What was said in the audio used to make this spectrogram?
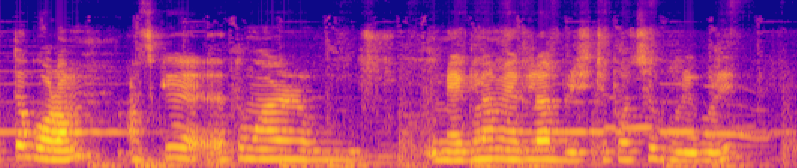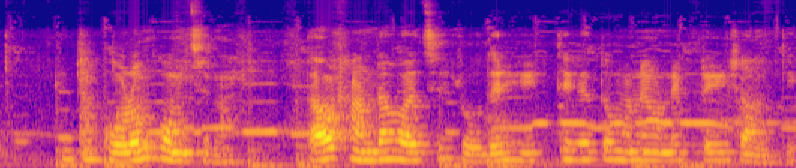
এত গরম, আজকে তোমার মেঘলা মেঘলা বৃষ্টি পড়ছে ঘুরি ঘুরি, কিন্তু গরম কমছে না। তাও ঠান্ডা হয়েছে, রোদের হিট থেকে তো মানে অনেকটাই শান্তি।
